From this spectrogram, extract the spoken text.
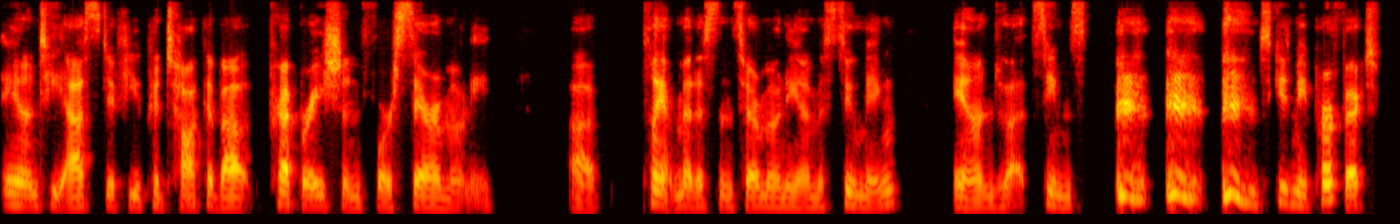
and he asked if you could talk about preparation for ceremony, uh, plant medicine ceremony, I'm assuming. And that seems, excuse me, perfect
